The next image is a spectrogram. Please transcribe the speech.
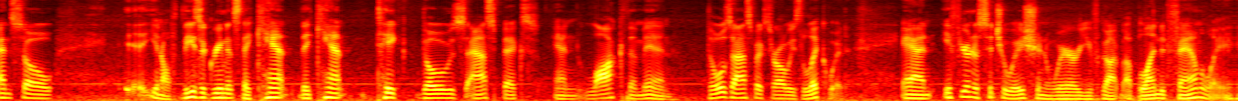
And so eh, you know these agreements they can't they can't take those aspects and lock them in those aspects are always liquid and if you're in a situation where you've got a blended family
